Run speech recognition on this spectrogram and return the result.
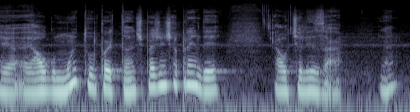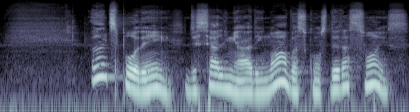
é, é, algo muito importante para a gente aprender a utilizar. Né? Antes, porém, de se alinhar em novas considerações,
